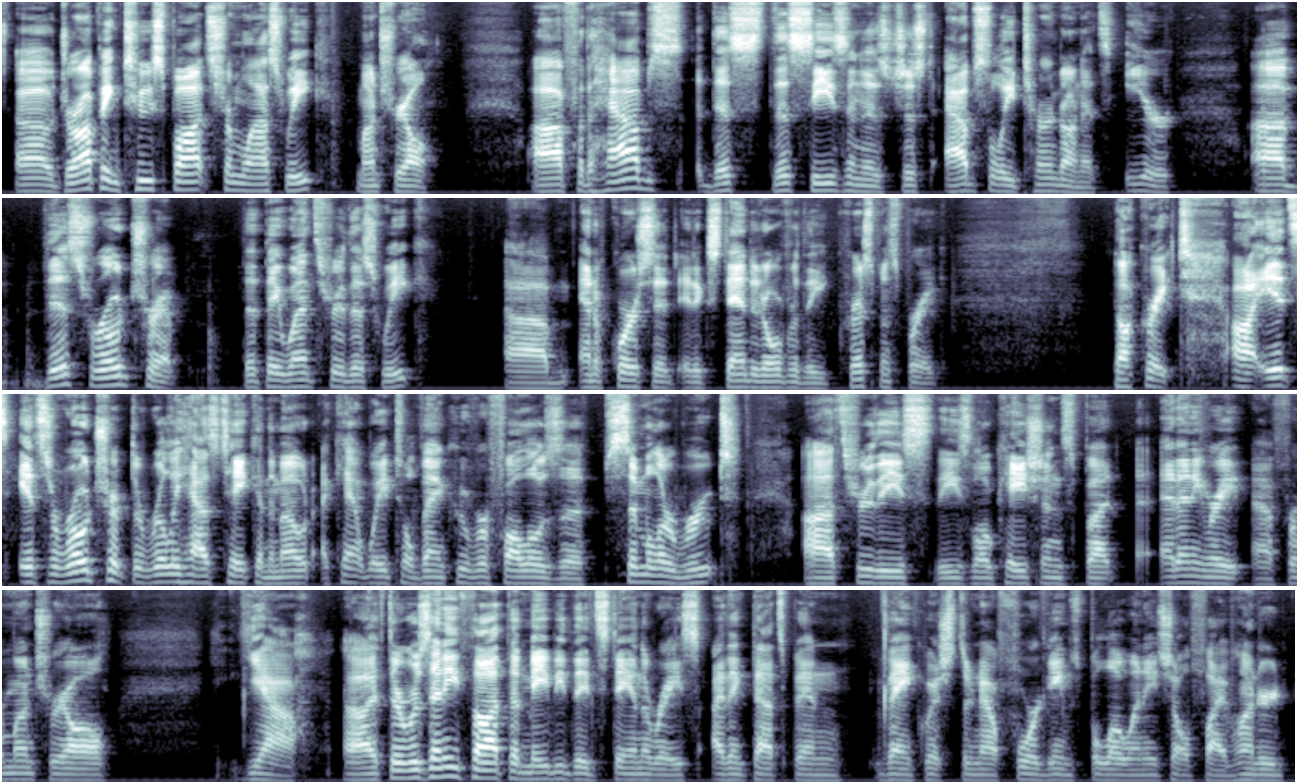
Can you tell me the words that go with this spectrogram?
uh, dropping two spots from last week, Montreal. Uh, for the Habs, this this season is just absolutely turned on its ear. Uh, this road trip that they went through this week, um, and of course it, it extended over the Christmas break not great. Uh, it's it's a road trip that really has taken them out. I can't wait till Vancouver follows a similar route uh, through these these locations. But at any rate, uh, for Montreal, yeah, uh, if there was any thought that maybe they'd stay in the race, I think that's been vanquished. They're now four games below NHL 500,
